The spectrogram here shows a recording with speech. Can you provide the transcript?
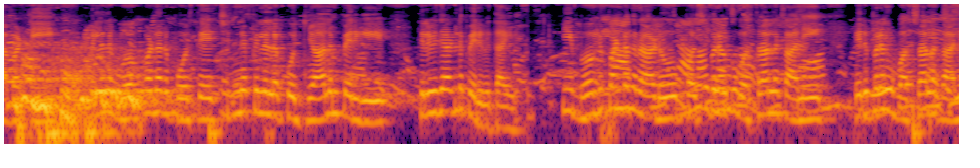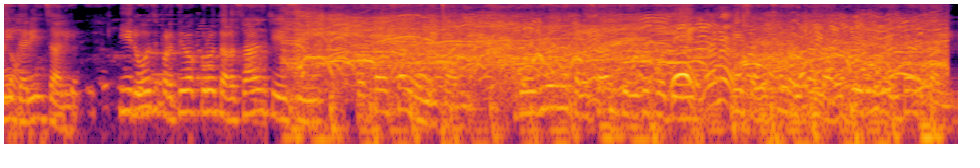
కాబట్టి పిల్లలు భోగిపండ్లను పోస్తే చిన్న పిల్లలకు జ్ఞానం పెరిగి తెలివితేటలు పెరుగుతాయి. ఈ భోగి పండుగ నాడు పసుపు రంగు వస్త్రాలను కానీ ఎరుపు రంగు వస్త్రాలను కానీ ధరించాలి. ఈ రోజు ప్రతి ఒక్కరూ తలస్నానం చేసి కొత్త వస్త్రాలు ధరించాలి. భోగి రోజున తలస్నానం చేయకపోతే ఈ సంవత్సరం అంతా నరకేతులు వెంటాడుతాయి.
